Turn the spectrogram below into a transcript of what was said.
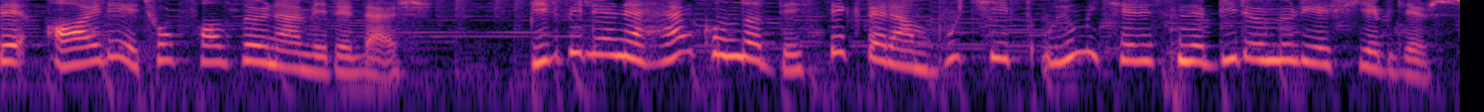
ve aileye çok fazla önem verirler. Birbirlerine her konuda destek veren bu çift uyum içerisinde bir ömür yaşayabilir.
